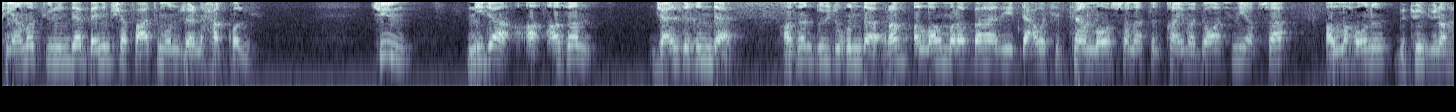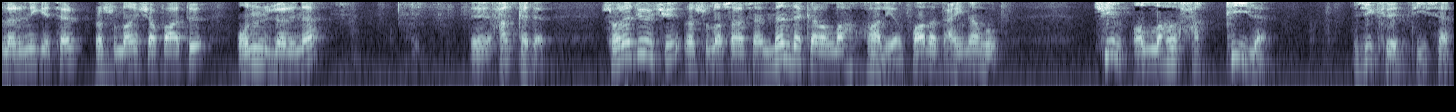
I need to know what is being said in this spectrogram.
kıyamet gününde benim şefaatim onun üzerine hak olur. Kim nida azan geldiğinde azan duyduğunda Rab Allahümme Rabbe hâzihi da'veti tâmme ve salatil kayma duasını yapsa Allah onu bütün günahlarını geçer. Resulullah'ın şefaati onun üzerine e, hak eder. Sonra diyor ki Resulullah sallallahu aleyhi ve sellem men zekerallahu haliyen fadat aynahu. Kim Allah'ı hakkıyla zikrettiyse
